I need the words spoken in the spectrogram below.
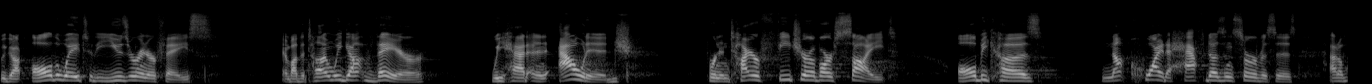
we got all the way to the user interface. And by the time we got there, we had an outage for an entire feature of our site, all because not quite a half dozen services, out of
